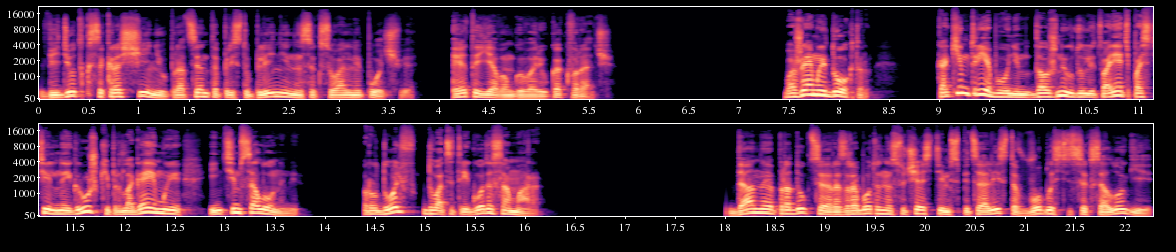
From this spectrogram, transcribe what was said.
ведет к сокращению процента преступлений на сексуальной почве. Это я вам говорю как врач. Уважаемый доктор, каким требованиям должны удовлетворять постельные игрушки, предлагаемые интим-салонами? Рудольф, 23 года, Самара. Данная продукция разработана с участием специалистов в области сексологии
